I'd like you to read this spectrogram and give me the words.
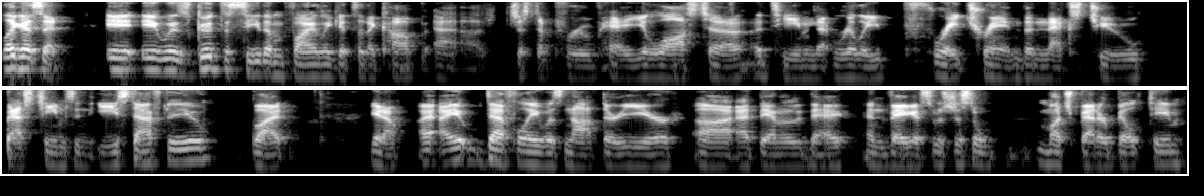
like I said, it, it was good to see them finally get to the cup uh, just to prove, hey, you lost to a team that really freight trained the next two best teams in the East after you. But you know, I, I it definitely was not their year uh, at the end of the day, and Vegas was just a much better built team.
